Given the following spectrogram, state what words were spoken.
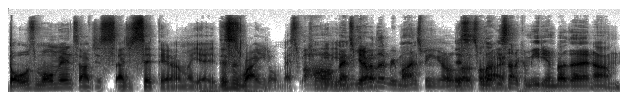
those moments, I just I just sit there. and I'm like, yeah, this is why you don't mess with Oh, comedians. man, you know what that reminds me? This Although, although he's not a comedian, but that um,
